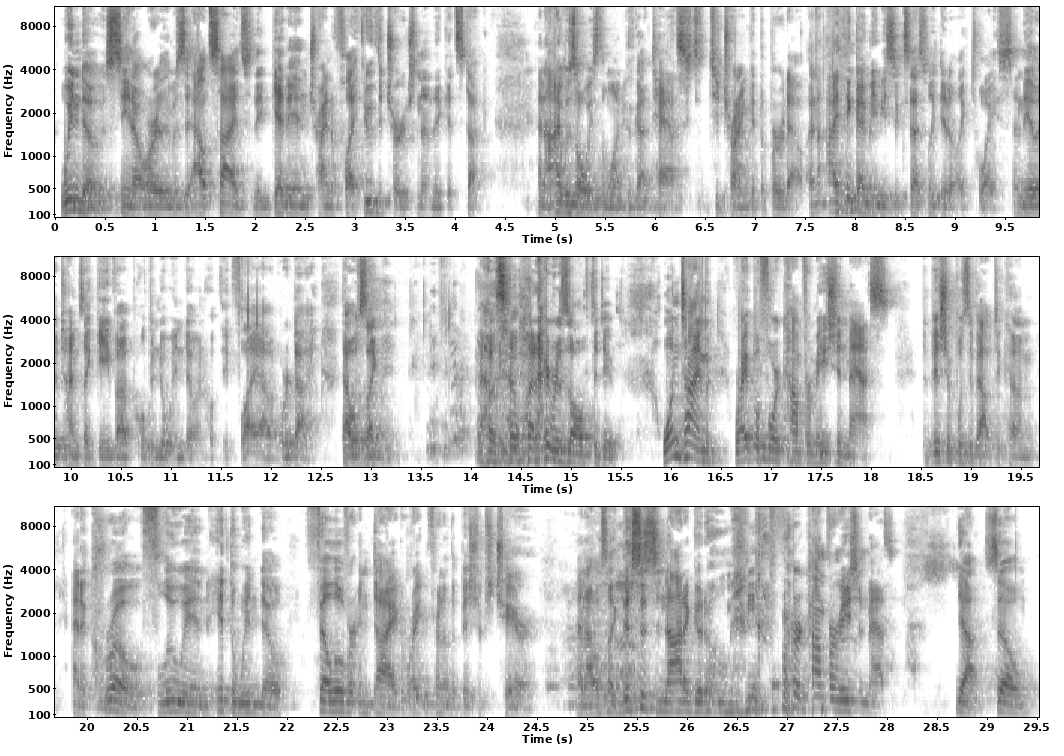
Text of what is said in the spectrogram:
windows you know or it was outside so they'd get in trying to fly through the church and then they'd get stuck and i was always the one who got tasked to try and get the bird out and i think i maybe successfully did it like twice and the other times i gave up opened a window and hoped they'd fly out or die that was like that was what i resolved to do one time right before confirmation mass the bishop was about to come and a crow flew in hit the window fell over and died right in front of the bishop's chair. And I was like, this is not a good omen for confirmation mass. Yeah, so,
